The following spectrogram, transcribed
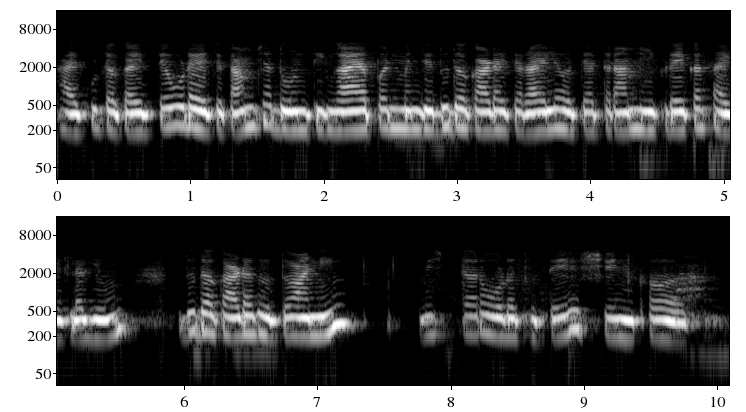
खाय कुठं काय तेवढ्या याच्यात आमच्या दोन तीन गाया पण म्हणजे दूध काढायच्या राहिल्या होत्या. तर आम्ही इकडे एका साईडला घेऊन दूध काढत होतो आणि मिस्टर ओढत होते शेणखत.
